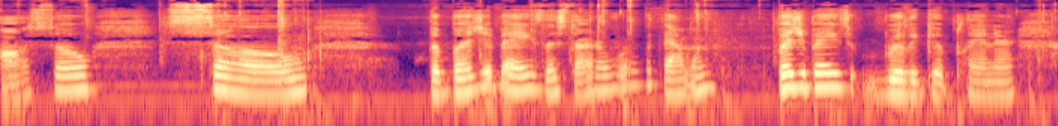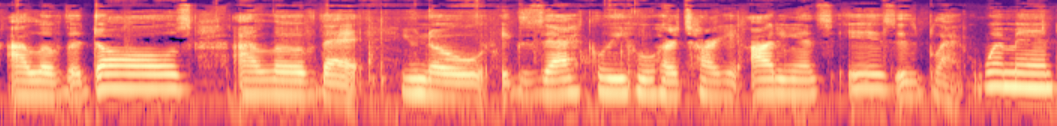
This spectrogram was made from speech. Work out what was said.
also. So, the Budget Baes, let's start over with that one. Budget Baes, really good planner. I love the dolls. I love that you know exactly who her target audience is, is black women.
